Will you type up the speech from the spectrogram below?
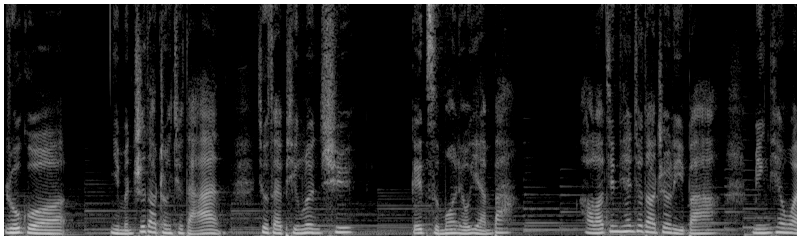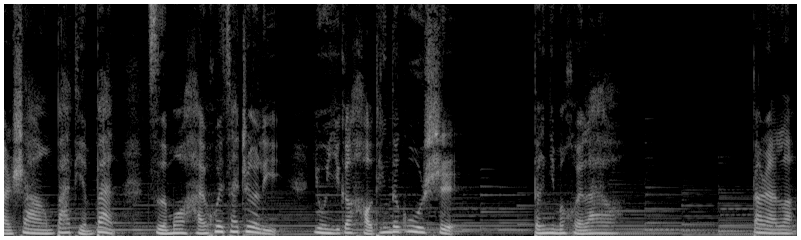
如果。你们知道正确答案，就在评论区给子墨留言吧。好了，今天就到这里吧。明天晚上八点半，子墨还会在这里用一个好听的故事等你们回来哦。当然了，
